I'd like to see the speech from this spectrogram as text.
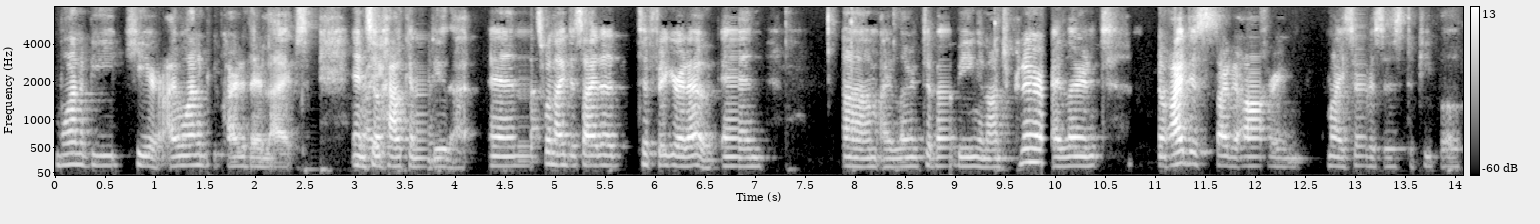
want to be here. I want to be part of their lives. And right. so how can I do that? And that's when I decided to figure it out. And um, I learned about being an entrepreneur. I learned, you know, I just started offering my services to people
